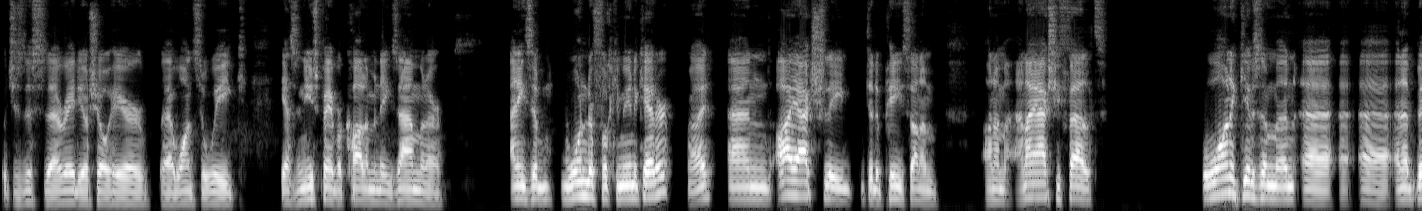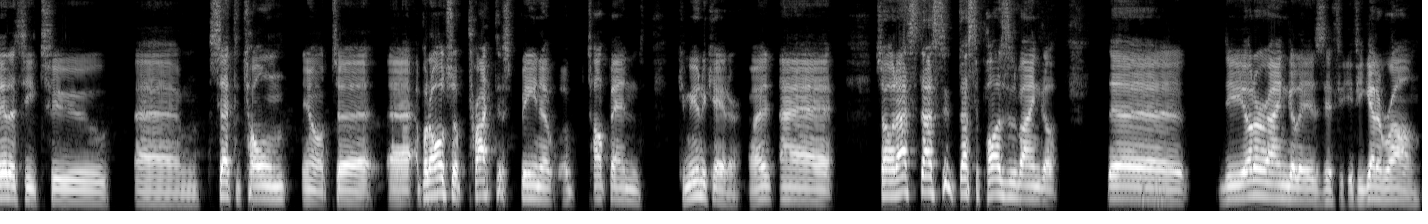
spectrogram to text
which is this uh, radio show here uh, once a week. He has a newspaper column in the Examiner, and he's a wonderful communicator, right? And I actually did a piece on him, on him, and I actually felt one, it gives him an uh, uh, uh an ability to um, set the tone, you know, to uh, but also practice being a, a top end communicator, right? Uh, so that's that's that's a positive angle the the other angle is if if you get it wrong,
